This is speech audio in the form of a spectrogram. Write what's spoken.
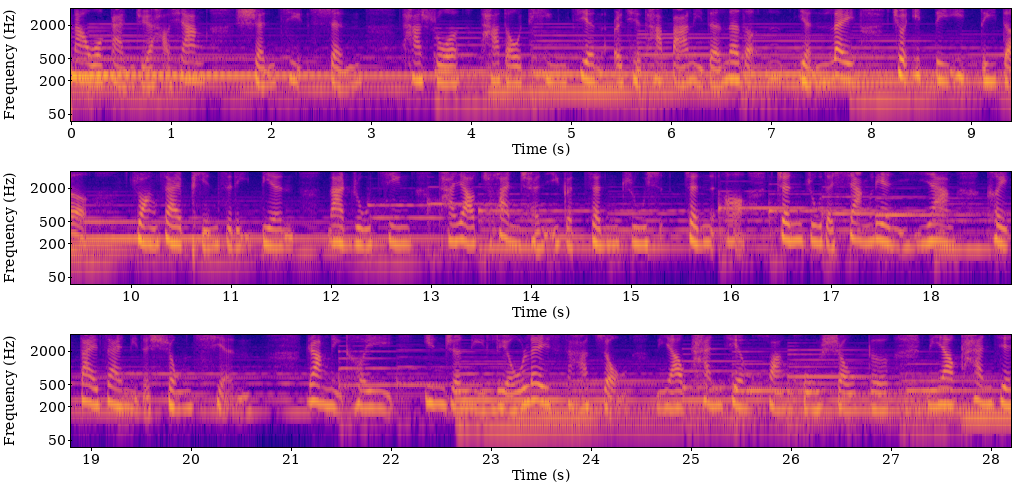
那我感觉好像神记神，他说他都听见，而且他把你的那个眼泪就一滴一滴的装在瓶子里边。那如今它要串成一个珍珠珍啊、哦、珍珠的项链一样，可以戴在你的胸前。让你可以因着你流泪撒种，你要看见欢呼收割，你要看见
